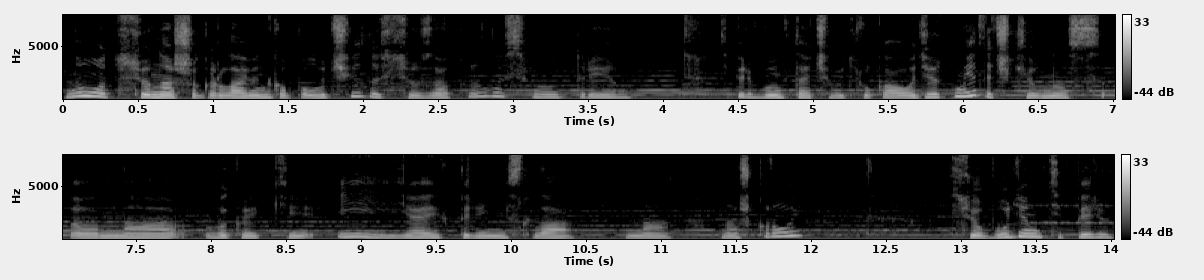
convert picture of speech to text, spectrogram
Ну вот все, наша горловинка получилась, все закрылось внутри. Теперь будем втачивать рукав. Вот идут меточки у нас э, на выкройке, и я их перенесла на наш крой. Все, будем теперь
